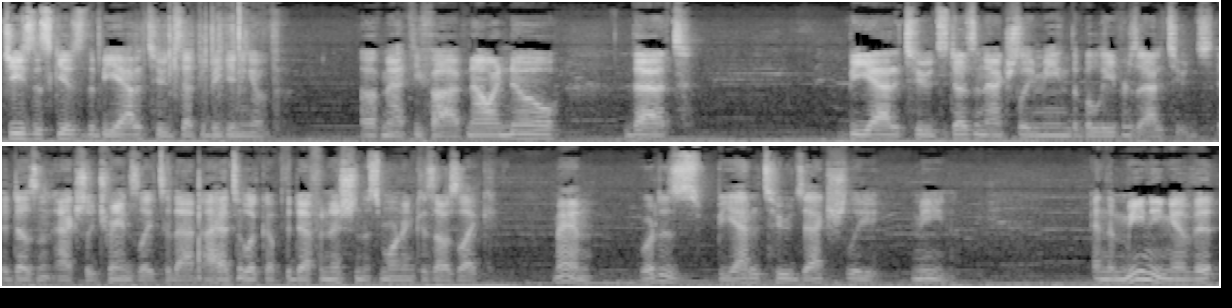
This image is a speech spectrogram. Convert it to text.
Jesus gives the Beatitudes at the beginning of, of Matthew 5. Now, I know that Beatitudes doesn't actually mean the believer's attitudes. It doesn't actually translate to that. I had to look up the definition this morning because I was like, man, what does Beatitudes actually mean? And the meaning of it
